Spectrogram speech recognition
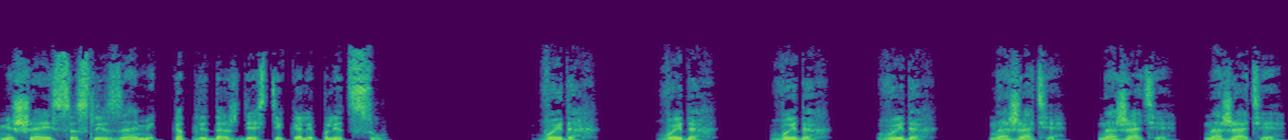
Мешаясь со слезами, капли дождя стекали по лицу. Выдох, выдох, выдох, выдох, нажатие, нажатие, нажатие.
